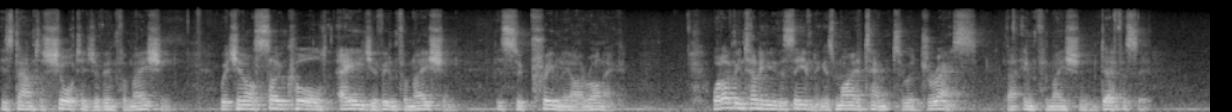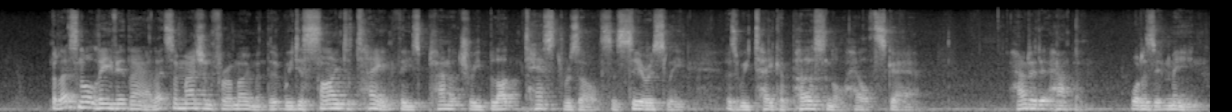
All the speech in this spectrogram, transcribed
is down to shortage of information, which in our so called age of information is supremely ironic. What I've been telling you this evening is my attempt to address that information deficit. But let's not leave it there. Let's imagine for a moment that we decide to take these planetary blood test results as seriously as we take a personal health scare. How did it happen? What does it mean?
